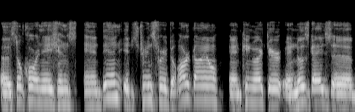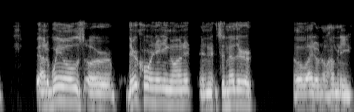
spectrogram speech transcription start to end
uh, so coronations, and then it's transferred to Argyle and King Arthur and those guys uh, out of Wales are they're coronating on it, and it's another oh I don't know how many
